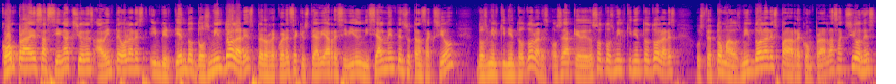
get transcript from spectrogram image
Compra esas 100 acciones a 20 dólares invirtiendo 2 mil dólares, pero recuérdese que usted había recibido inicialmente en su transacción 2.500 dólares. O sea que de esos 2.500 dólares, usted toma 2.000 dólares para recomprar las acciones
